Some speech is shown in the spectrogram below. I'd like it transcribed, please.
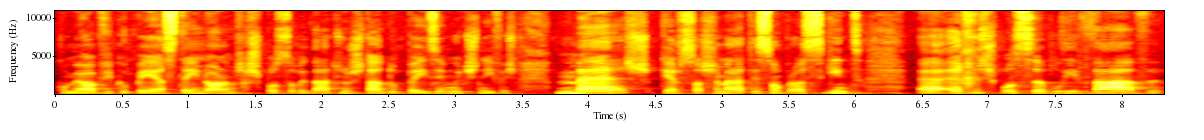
Como é óbvio que o PS tem enormes responsabilidades no estado do país em muitos níveis. Mas, quero só chamar a atenção para o seguinte, a, a responsabilidade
